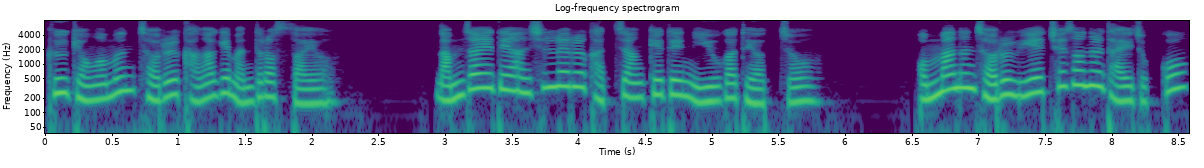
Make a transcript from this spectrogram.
그 경험은 저를 강하게 만들었어요. 남자에 대한 신뢰를 갖지 않게 된 이유가 되었죠. 엄마는 저를 위해 최선을 다해줬고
